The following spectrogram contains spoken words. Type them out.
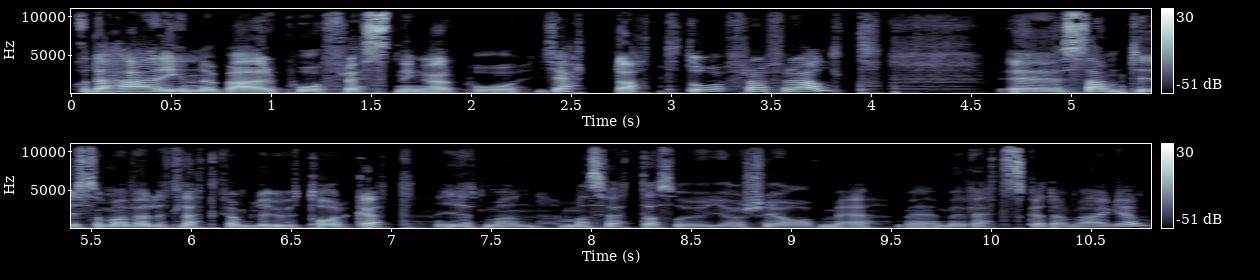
Och det här innebär påfrestningar på hjärtat då framför allt. Eh, samtidigt som man väldigt lätt kan bli uttorkat i att man, man svettas och gör sig av med, med, med vätska den vägen.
